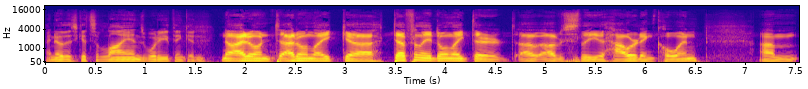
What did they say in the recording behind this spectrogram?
I know this gets the Lions. What are you thinking? No, I don't. I don't like. Uh, definitely don't like their. Uh, obviously, Howard and Cohen. Um,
